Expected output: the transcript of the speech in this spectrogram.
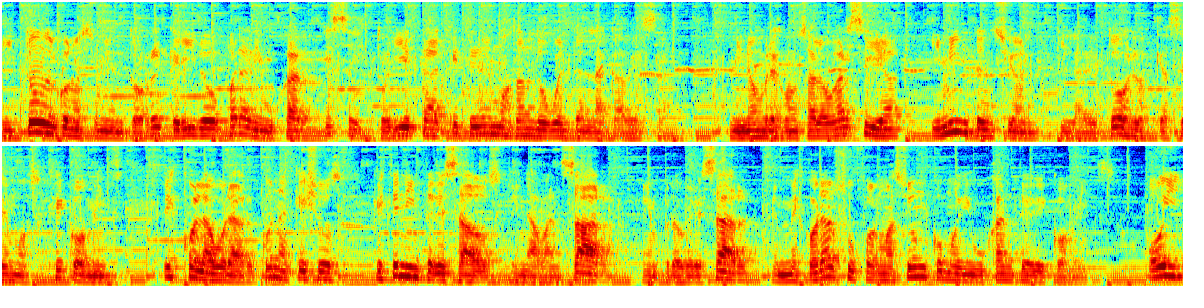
y todo el conocimiento requerido para dibujar esa historieta que tenemos dando vuelta en la cabeza. Mi nombre es Gonzalo García y mi intención y la de todos los que hacemos G-Comics es colaborar con aquellos que estén interesados en avanzar, en progresar, en mejorar su formación como dibujante de cómics. Hoy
